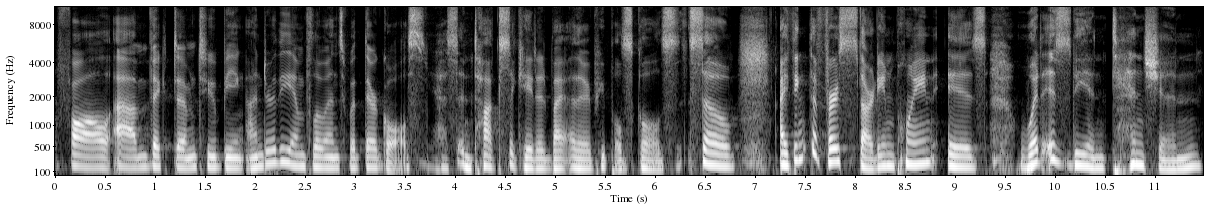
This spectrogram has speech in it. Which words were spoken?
fall um, victim to being under the influence with their goals. Yes, intoxicated by other people's goals. So I think the first starting point is what is the intention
